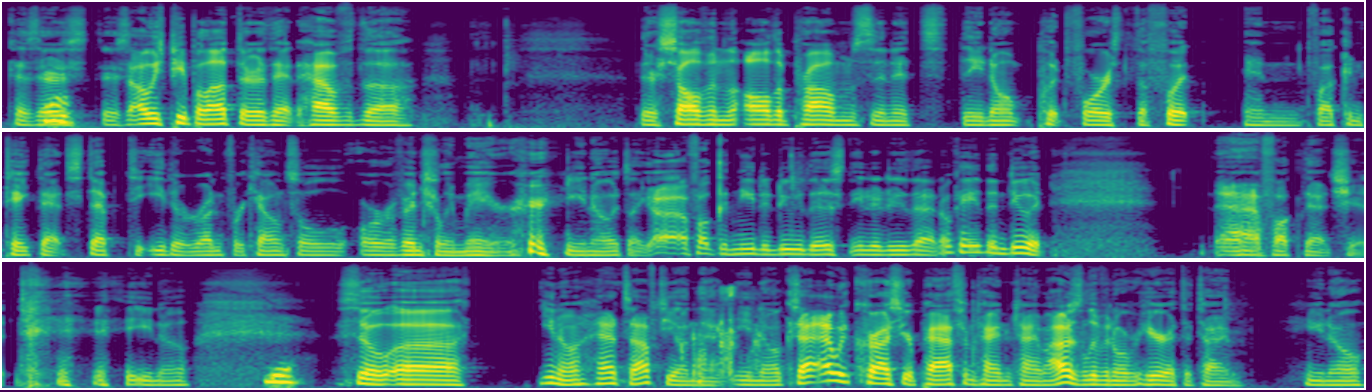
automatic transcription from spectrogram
Because Yeah. there's there's always people out there that have the they're solving all the problems and it's they don't put forth the foot and fucking take that step to either run for council or eventually mayor. you know, it's like, ah, fucking need to do this, need to do that. Okay, then do it. Nah, fuck that shit. you know. Yeah. So, uh, you know, hats off to you on that. You know, because I, I would cross your path from time to time. I was living over here at the time. You know,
